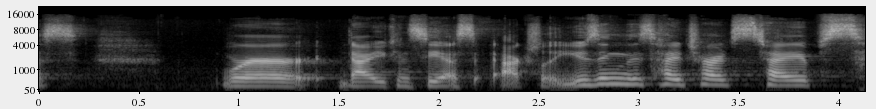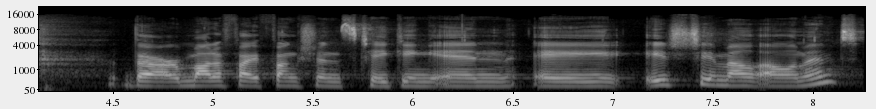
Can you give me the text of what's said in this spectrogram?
is. Where now you can see us actually using these HighCharts types there are modify functions taking in a HTML element,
